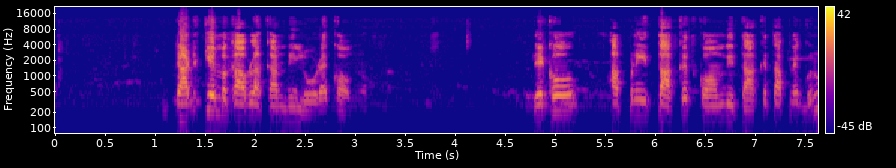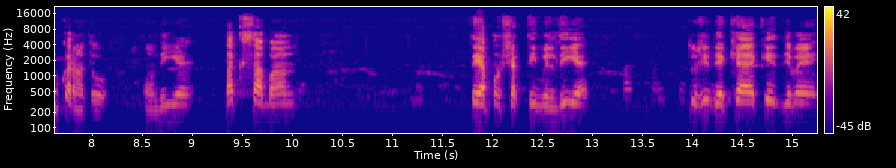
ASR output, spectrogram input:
ਡਟ ਕੇ ਮੁਕਾਬਲਾ ਕਰਨ ਦੀ ਲੋੜ ਹੈ ਕੌਮ ਨੂੰ। ਦੇਖੋ, ਆਪਣੀ ਤਾਕਤ, ਕੌਮ ਦੀ ਤਾਕਤ ਆਪਣੇ ਗੁਰੂ ਘਰਾਂ ਤੋਂ ਆਉਂਦੀ ਹੈ। ਤਖਤ ਸਾਹਿਬਾਨ ਤੇ ਆਪਾਂ ਸ਼ਕਤੀ ਮਿਲਦੀ ਹੈ। ਤੁਸੀਂ ਦੇਖਿਆ ਹੈ ਕਿ ਜਿਵੇਂ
